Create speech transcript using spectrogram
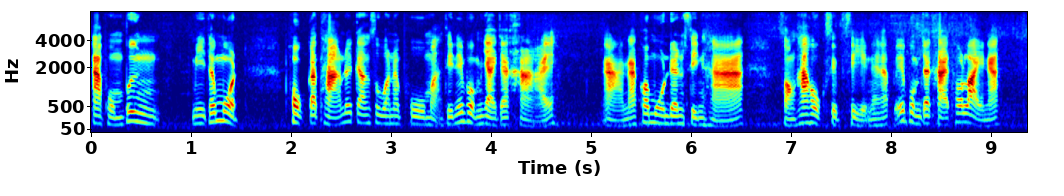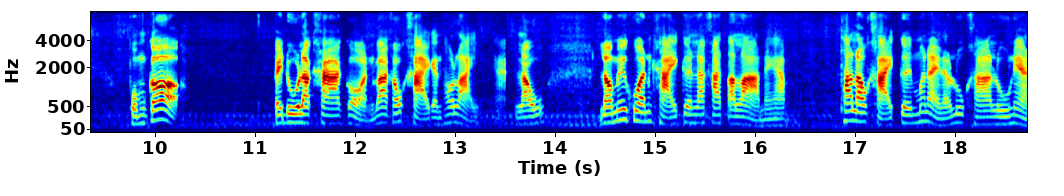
อะผมเพิ่งมีทั้งหมด 6 กระถางด้วยกันสุวรรณภูมิอะทีนี้ผมอยากจะขายอ่านะข้อมูลเดือนสิงหา 2564 นะครับเอ๊ะผมจะขายเท่าไหร่นะผมก็ไปดูราคาก่อนว่าเขาขายกันเท่าไหร่อะเราเราไม่ควรขายเกินราคาตลาดนะครับ ถ้าเราขายเกินเมื่อไหร่แล้วลูกค้ารู้เนี่ย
